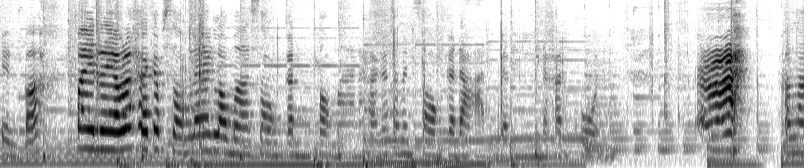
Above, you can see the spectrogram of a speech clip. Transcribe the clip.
เห็นปะไปแล้วนะคะกับซองแรกเรามาซองกันต่อมานะคะ ก็จะเป็นซองกระดาษแบบนี้นะคะทุกคนอะไร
